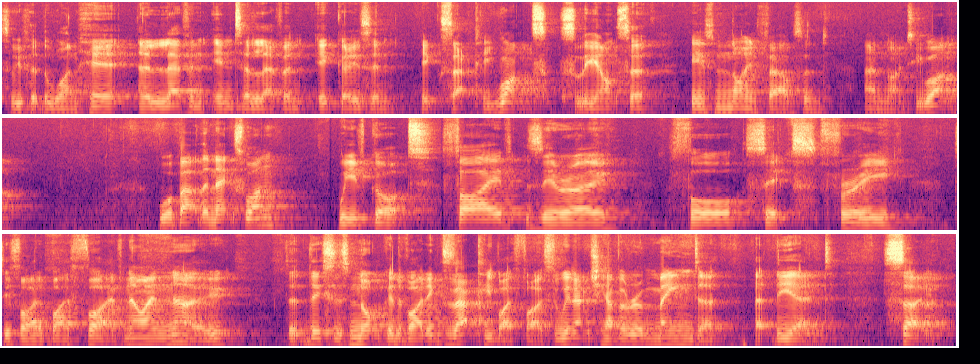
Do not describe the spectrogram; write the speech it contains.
So we put the 1 here, and 11 into 11, it goes in exactly once. So the answer is 9,091. What about the next one? We've got 5, 0, 4, 6, 3 divided by 5. Now I know that this is not going to divide exactly by 5, so we actually have a remainder at the end. So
